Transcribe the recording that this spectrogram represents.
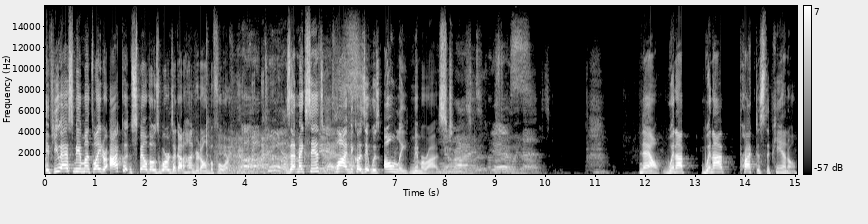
If you ask me a month later, I couldn't spell those words I got 100 on before. Does that make sense? Why? Because it was only memorized. Now, when I when I practiced the piano,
